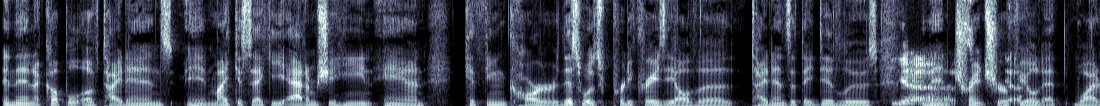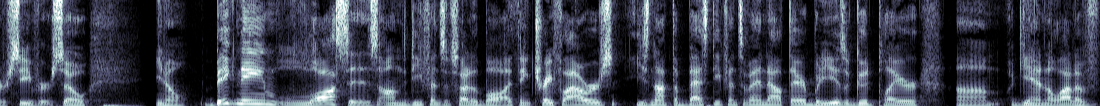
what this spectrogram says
and then a couple of tight ends in Mike Gesicki, Adam Shaheen, and Kathleen Carter. This was pretty crazy, all the tight ends that they did lose. Yeah. And then Trent Sherfield yeah. at wide receiver. So, you know, big name losses on the defensive side of the ball. I think Trey Flowers, he's not the best defensive end out there, but he is a good player. Um, again, a lot of,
